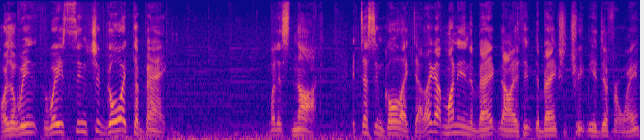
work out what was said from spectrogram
or the way, the way things should go at the bank. But it's not. It doesn't go like that. I got money in the bank now. I think the bank should treat me a different way.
